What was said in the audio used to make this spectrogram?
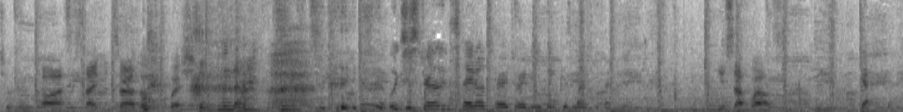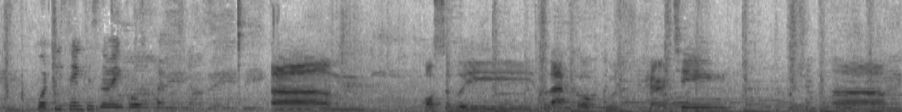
Children. Oh, that's a statement. Sorry, I thought it was a question. No, no. which Australian state or territory do you think is most affected? New South Wales. Yeah. What do you think is the main cause of homelessness? Um, possibly lack of good parenting. Um,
